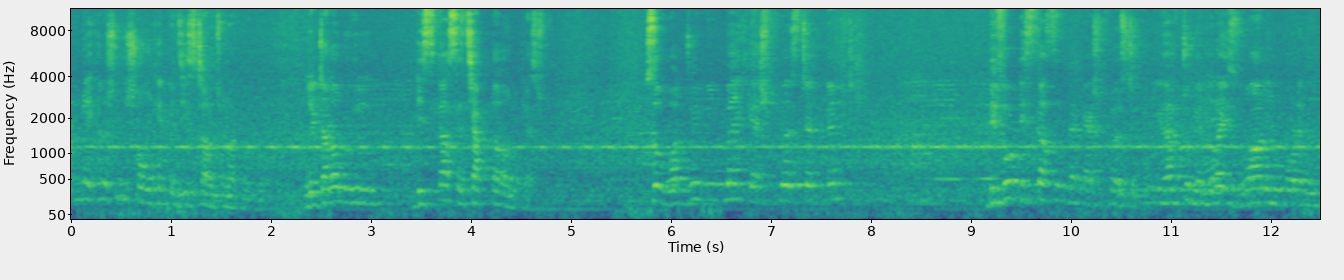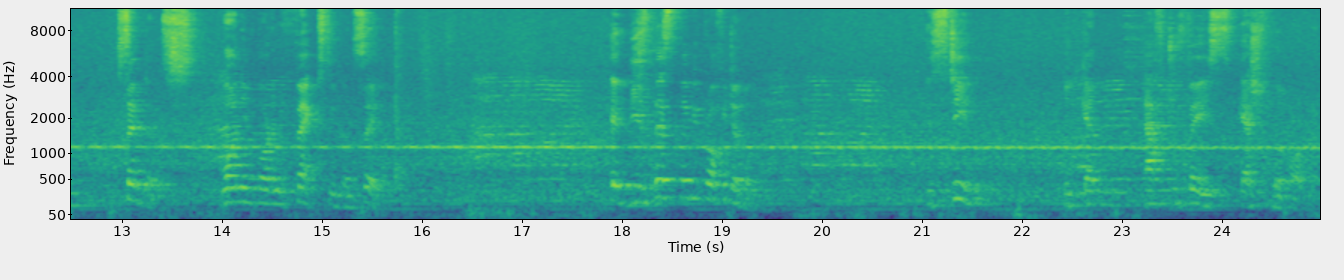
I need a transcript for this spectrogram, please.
আমরা এখানে শুধু সংক্ষেপে জিনিসটা আলোচনা করব later on we will discuss a chapter on cash flow so what do we mean by cash flow statement before discussing the cash flow statement you have to memorize one important sentence one important fact you can say a business may be profitable still it can have to face cash flow problem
